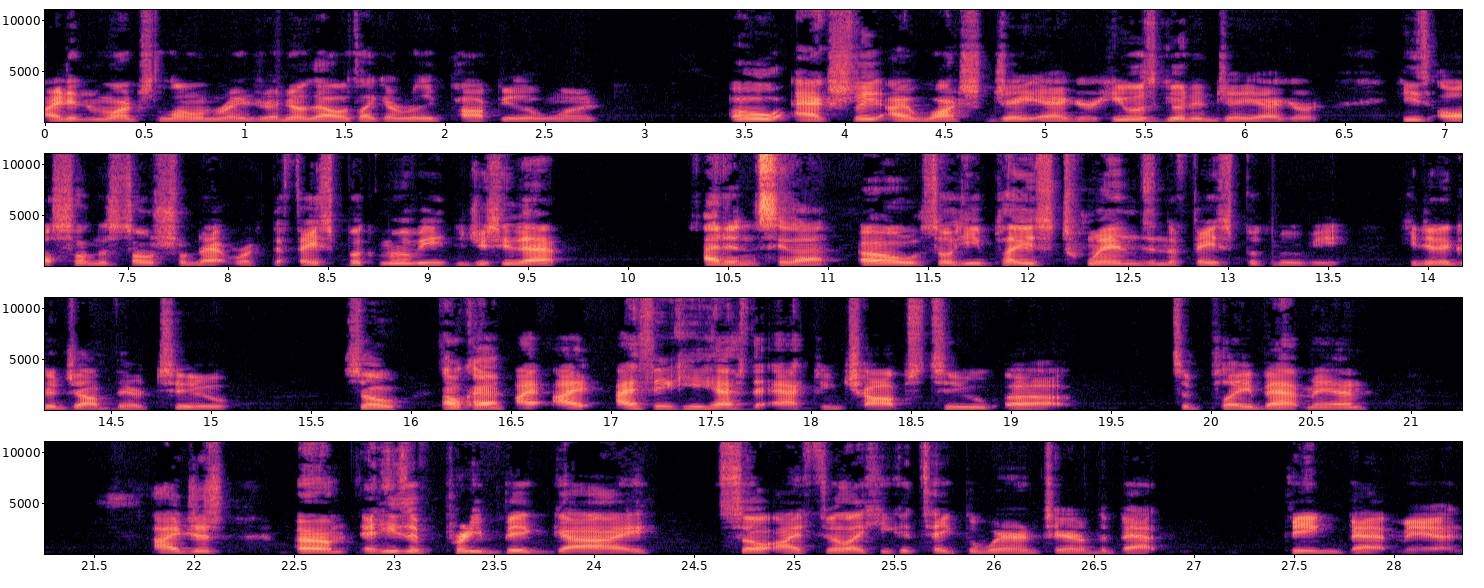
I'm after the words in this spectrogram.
I didn't watch Lone Ranger. I know that was like a really popular one. Oh, actually I watched J. Edgar. He was good in J. Edgar. He's also on the social network, the Facebook movie. Did you see that? I didn't see that. Oh, so he plays twins in the Facebook movie. He did a good job there too. So Okay. I, I, I think he has the acting chops to uh to play Batman. I just um and he's a pretty big guy, so I feel like he could take the wear and tear of the bat being Batman.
